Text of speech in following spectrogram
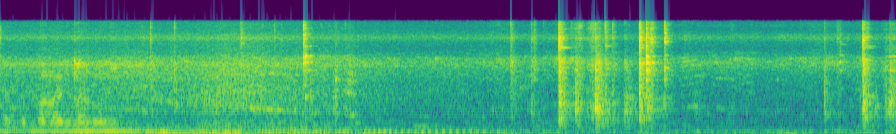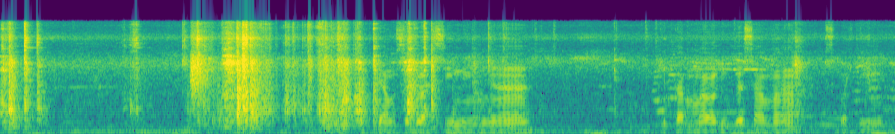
1,5 mili. Yang sebelah sininya kita emal juga sama seperti ini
